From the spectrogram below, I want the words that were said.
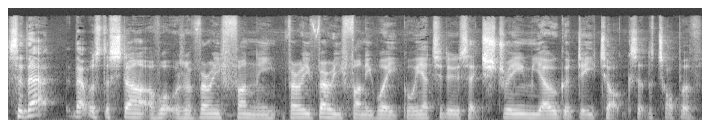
So that that was the start of what was a very funny, very very funny week. We had to do this extreme yoga detox at the top of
